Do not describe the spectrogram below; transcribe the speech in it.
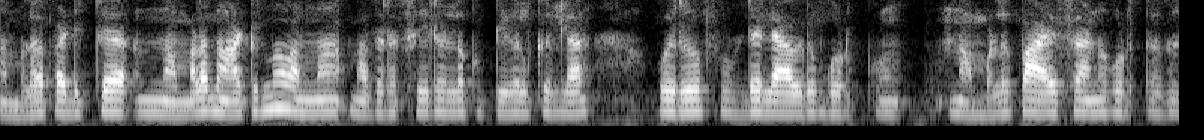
നമ്മൾ പഠിച്ച നമ്മളെ നാട്ടിൽ നിന്ന് വന്ന മദ്രസയിലുള്ള കുട്ടികൾക്കുള്ള ഒരു ഫുഡ് എല്ലാവരും കൊടുക്കും. നമ്മൾ പായസമാണ് കൊടുത്തത്.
